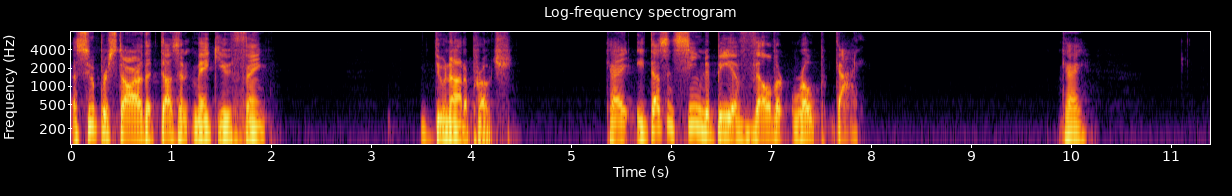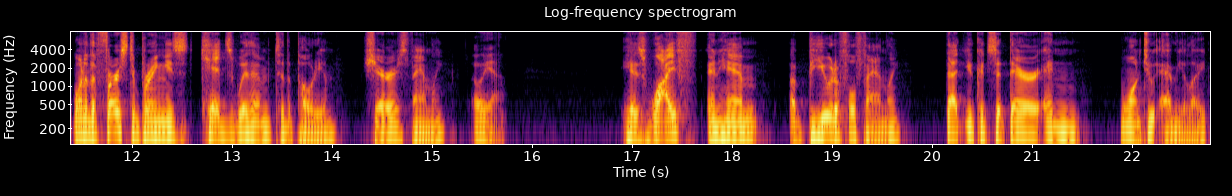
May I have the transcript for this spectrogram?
A superstar that doesn't make you think, do not approach. Okay. He doesn't seem to be a velvet rope guy. Okay. One of the first to bring his kids with him to the podium, share his family. Oh, yeah. His wife and him, a beautiful family that you could sit there and want to emulate.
